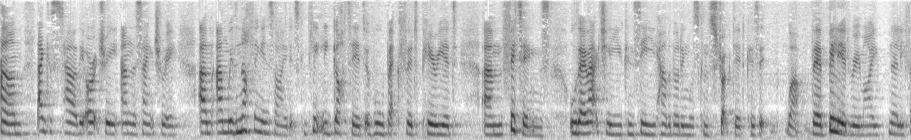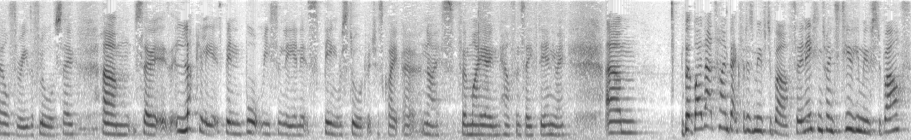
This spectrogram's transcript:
Um, Lancaster Tower, the oratory, and the sanctuary, um, and with nothing inside. It's completely gutted of all Beckford period um, fittings. Although actually, you can see how the building was constructed because it, well, the billiard room I nearly fell through the floor. So, um, so it, luckily, it's been bought recently and it's being restored, which is quite uh, nice for my own health and safety. Anyway. But by that time, Beckford has moved to Bath. So in 1822, he moves to Bath.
